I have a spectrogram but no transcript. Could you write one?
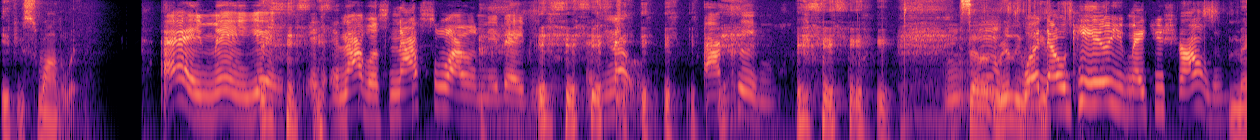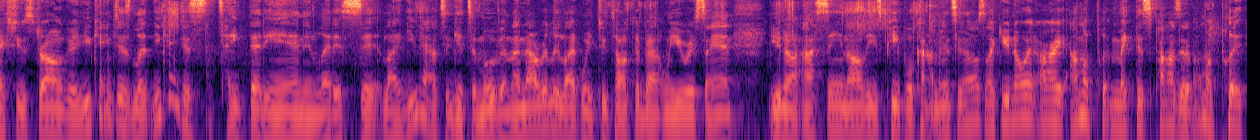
if you swallow it. Amen. Yes. and, and I was not swallowing it, baby. No, I couldn't. so really What you- don't kill you make you stronger. makes you stronger. You can't just let you can't just take that in and let it sit. Like you have to get to moving. And I really like what you talked about when you were saying, you know, I seen all these people commenting. I was like, you know what? All right, I'm gonna put make this positive. I'm gonna put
